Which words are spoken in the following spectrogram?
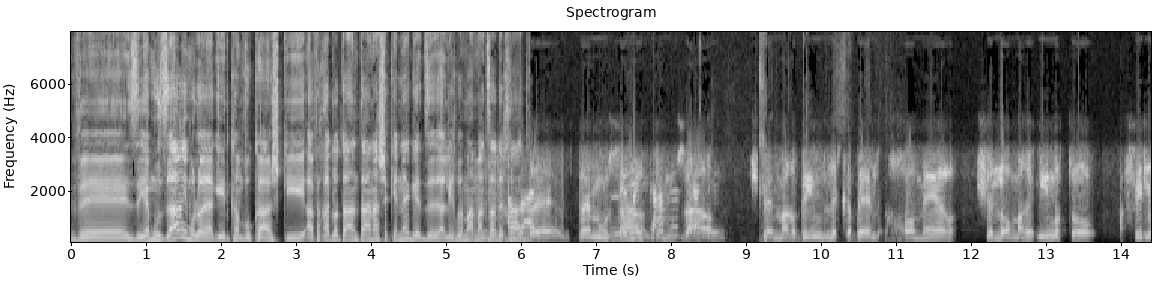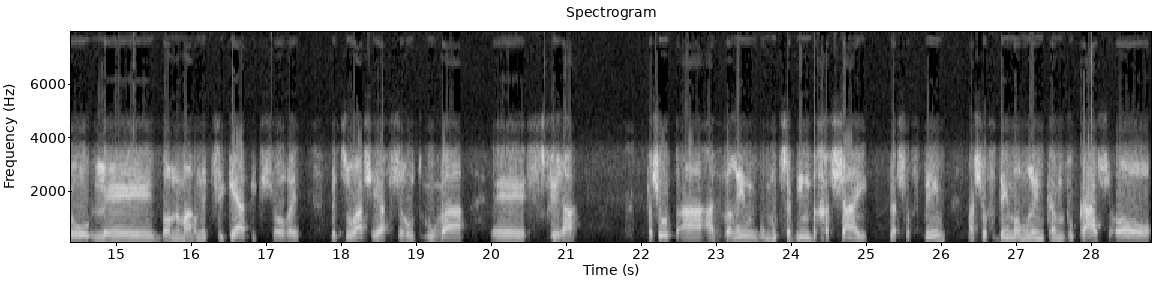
וזה יהיה מוזר אם הוא לא יגיד כמבוקש, כי אף אחד לא טען טענה שכנגד, זה הליך במעמד צד אחד. זה מוזר, זה מוזר. שמרבים לקבל חומר שלא מראים אותו אפילו, בוא נאמר, נציגי התקשורת, בצורה שיאפשרו תגובה אה, סבירה. פשוט הדברים מוצגים בחשאי לשופטים, השופטים אומרים כמבוקש, או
